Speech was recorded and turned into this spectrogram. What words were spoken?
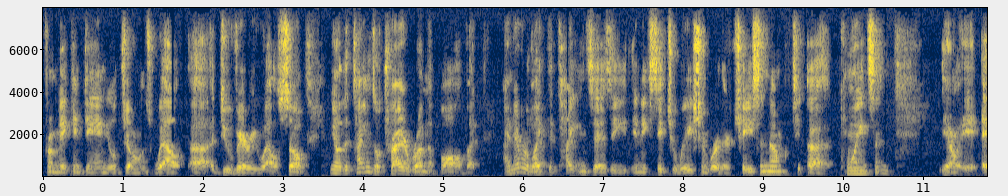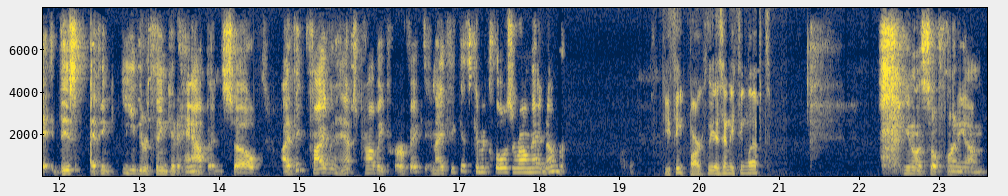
from making Daniel Jones well uh, do very well. So you know the Titans will try to run the ball, but I never like the Titans as a in a situation where they're chasing them uh, points and you know, it, it, this I think either thing could happen. So I think five and a half is probably perfect, and I think it's going to close around that number. Do you think Barkley has anything left? You know, it's so funny. Um,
